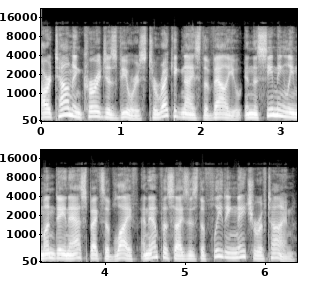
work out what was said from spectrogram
Our town encourages viewers to recognize the value in the seemingly mundane aspects of life and emphasizes the fleeting nature of time.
